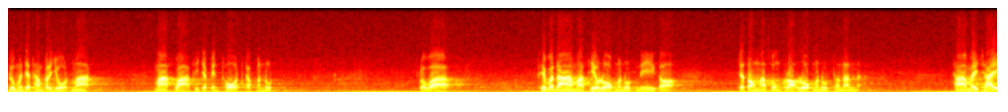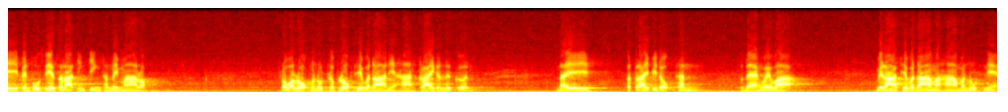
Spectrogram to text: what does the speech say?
ดูมันจะทำประโยชน์มาก มากกว่าที่จะเป็นโทษกับมนุษย์ เพราะว่าเทวดามาเที่ยวโลกมนุษย์นี้ก็จะต้องมาสงเคราะห์โลกมนุษย์เท่านั้นถ้าไม่ใช่เป็นผู้เสียสละจริง ๆ ท่านไม่มาหรอก เพราะว่าโลกมนุษย์กับโลกเทวดาเนี่ยห่างไกลกันเหลือเกิน ในพระไตรปิฎกท่านแสดงไว้ว่า เวลาเทวดามาหามนุษย์เนี่ย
